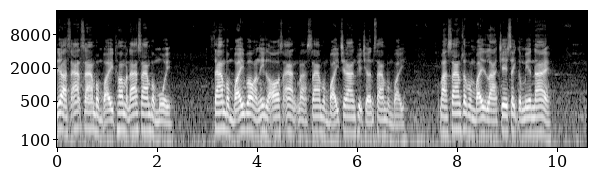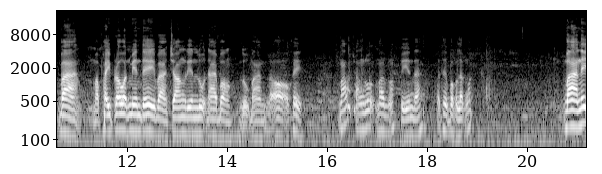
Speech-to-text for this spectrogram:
នេះអាស្អាត38ធម្មតា36 38បងអានេះល្អស្អាតបាទ38ច្រើនភាគច្រើន38បាទ38ដុល្លារជេសិចក៏មានដែរបាទ20 Pro អត់មានទេបាទចង់រៀនលក់ដែរបងលក់បានល្អអូខេមកចង់លក់មកព្រៀនតាបើធ្វើបុគ្គលិកមក បាទនេះ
